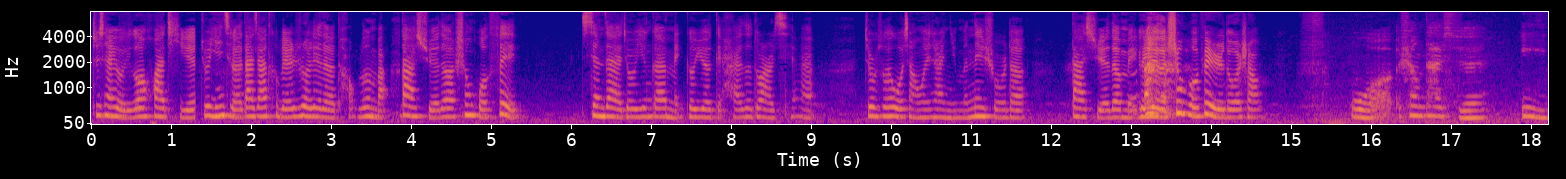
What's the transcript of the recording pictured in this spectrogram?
之前有一个话题就引起了大家特别热烈的讨论吧，大学的生活费现在就是应该每个月给孩子多少钱？就是所以我想问一下，你们那时候的大学的每个月的生活费是多少？我上大学一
